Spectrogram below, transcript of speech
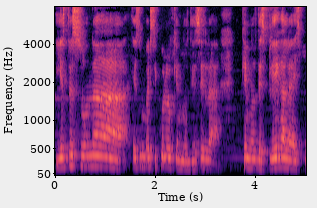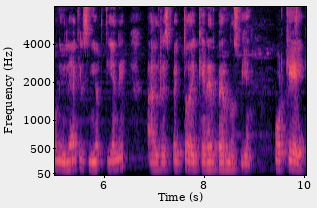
Y este es, una, es un versículo que nos dice la, que nos despliega la disponibilidad que el Señor tiene al respecto de querer vernos bien porque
